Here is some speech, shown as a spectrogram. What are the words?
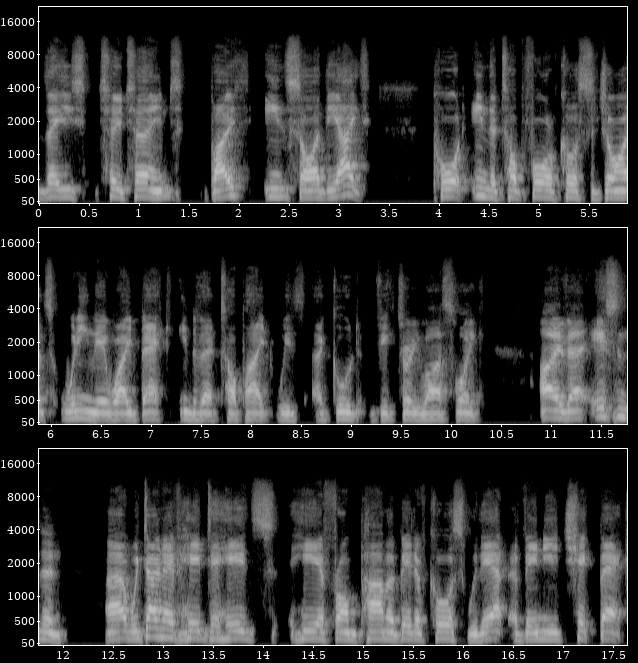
these two teams both inside the eight. Port in the top four. Of course, the Giants winning their way back into that top eight with a good victory last week over Essendon. Uh, we don't have head to heads here from Palmerbet, of course, without a venue. Check back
